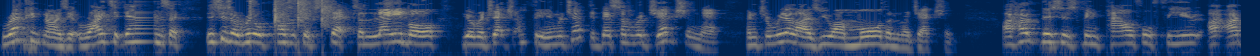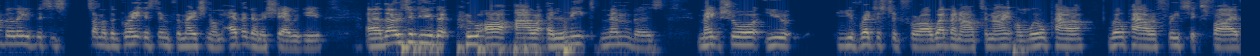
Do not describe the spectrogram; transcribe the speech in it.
recognize it, write it down and say, this is a real positive step to label your rejection. I'm feeling rejected. There's some rejection there. And to realize you are more than rejection. I hope this has been powerful for you. I, I believe this is some of the greatest information I'm ever going to share with you. Uh, those of you that who are our elite members, make sure you you've registered for our webinar tonight on willpower, willpower 365.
